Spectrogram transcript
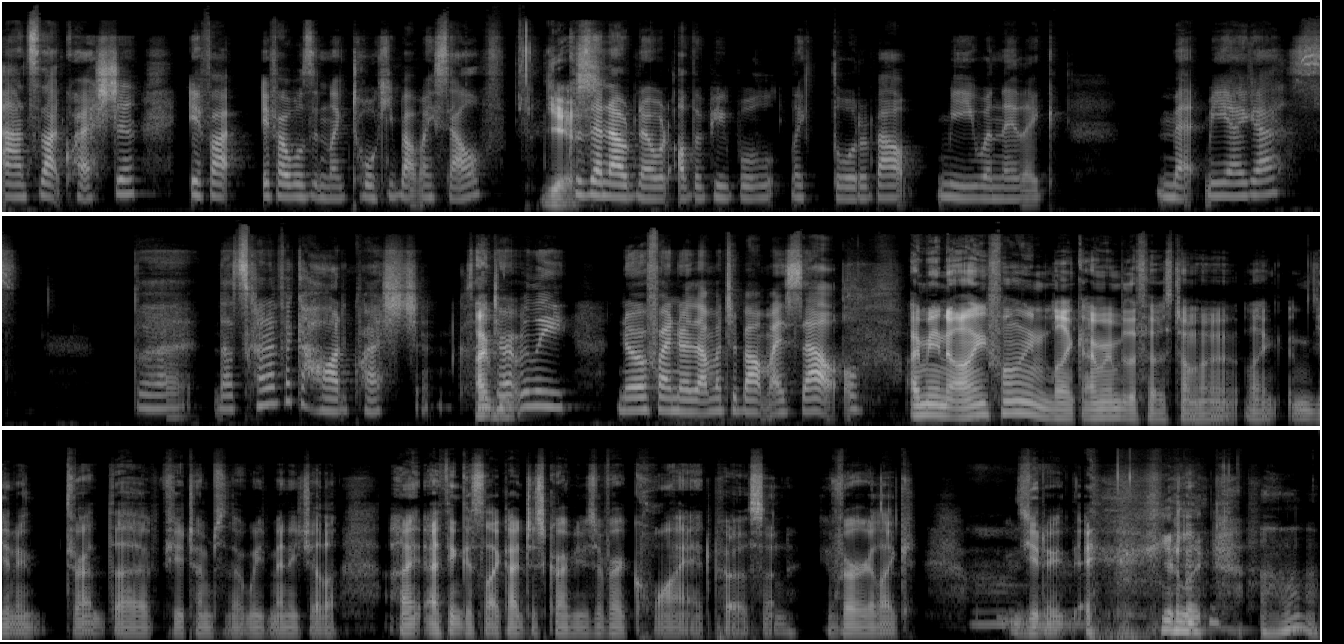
answer that question if I if I wasn't like talking about myself yes because then I would know what other people like thought about me when they like met me, I guess. But that's kind of like a hard question because I, I- don't really know if I know that much about myself. I mean, I find like I remember the first time, I, like you know, throughout the few times that we've met each other, I, I think it's like I describe you as a very quiet person. You're very like you know, Um, you're like oh,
